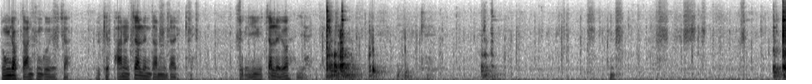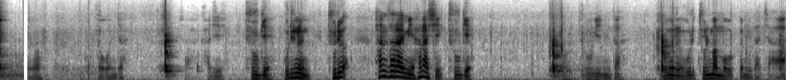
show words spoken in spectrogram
농약도 안 준 거예요. 자, 이렇게 반을 자른답니다. 이렇게. 이렇게 이게 잘라요. 예. 이렇게. 요, 요거 이제 자 가지 두 개. 우리는 둘이 한 사람이 하나씩 두 개. 두 개입니다. 오늘은 우리 둘만 먹을 겁니다. 자,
